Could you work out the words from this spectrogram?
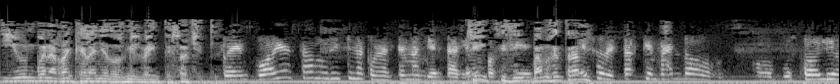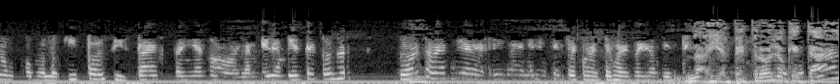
y un buen arranque del año 2020. Xochitl. Pues voy a estar durísima con el tema ambiental. ¿eh? Sí, sí, sí, vamos a entrar. Eso de estar quemando combustóleo como loquitos y está extrañando el medio ambiente, entonces me vas a ver muy arriba año que entra con el tema del medio ambiente. No, y el petróleo, ¿qué tal?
